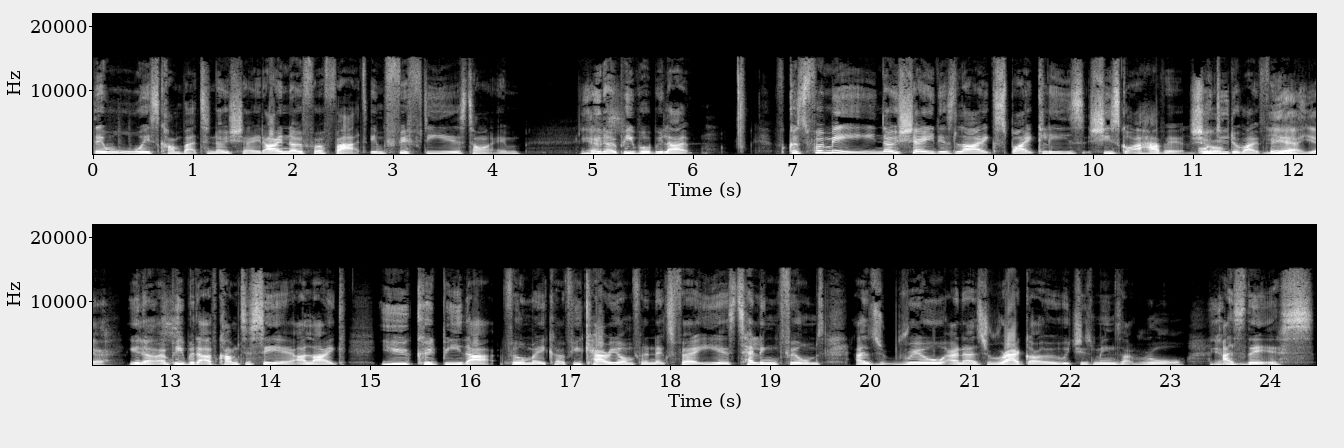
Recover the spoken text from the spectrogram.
they will always come back to No Shade. I know for a fact in 50 years' time, you know, people will be like, because for me, No Shade is like Spike Lee's She's Gotta Have It Sure. or Do the Right Thing Yeah, yeah. you know, and people that have come to see it are like, you could be that filmmaker if you carry on for the next 30 years telling films as real and as rago, which is means like raw, Yeah. as this,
